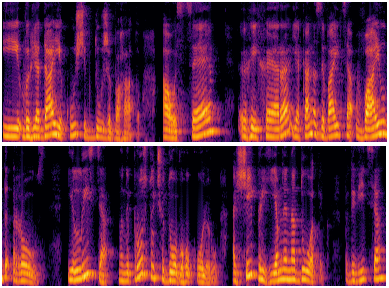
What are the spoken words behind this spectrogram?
і виглядає кущик дуже багато. А ось це гейхера, яка називається Wild Rose. І листя ну, не просто чудового кольору, а ще й приємне на дотик. Подивіться,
